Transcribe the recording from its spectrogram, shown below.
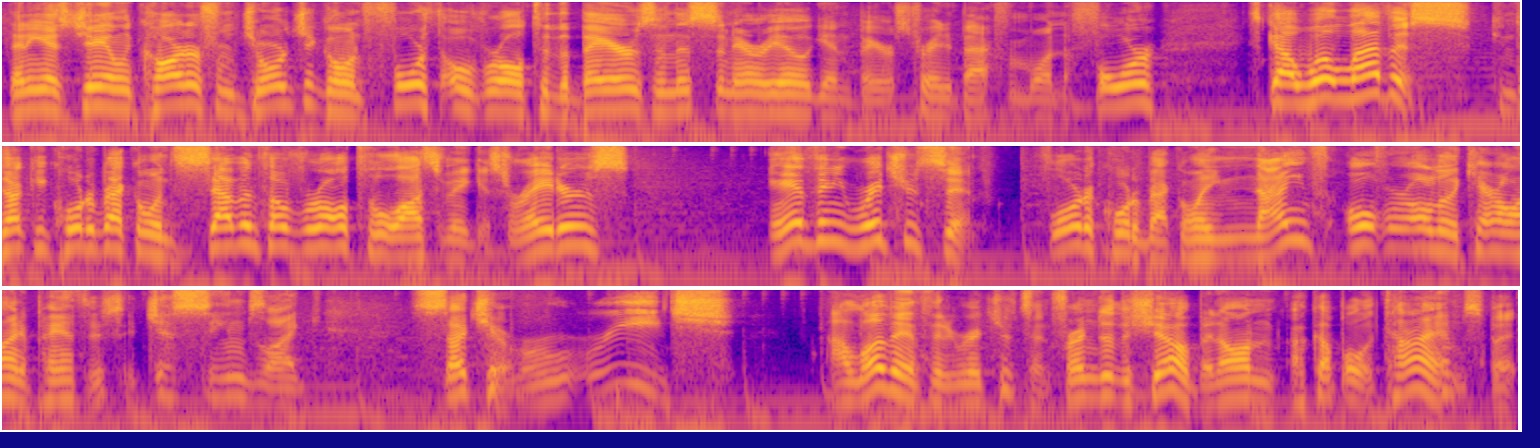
Then he has Jalen Carter from Georgia going fourth overall to the Bears in this scenario. Again, Bears traded back from one to four. He's got Will Levis, Kentucky quarterback, going seventh overall to the Las Vegas Raiders. Anthony Richardson, Florida quarterback, going ninth overall to the Carolina Panthers. It just seems like such a reach. I love Anthony Richardson, friend of the show, been on a couple of times, but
